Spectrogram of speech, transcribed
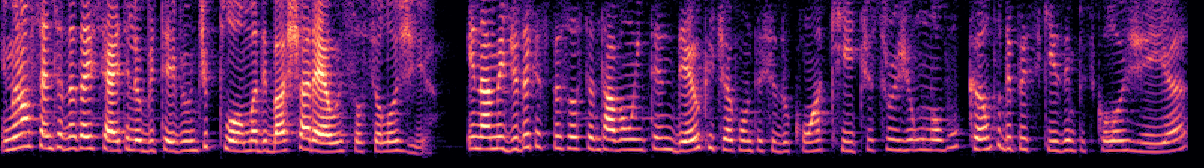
Em 1977, ele obteve um diploma de bacharel em sociologia. E na medida que as pessoas tentavam entender o que tinha acontecido com a Kitty, surgiu um novo campo de pesquisa em psicologia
